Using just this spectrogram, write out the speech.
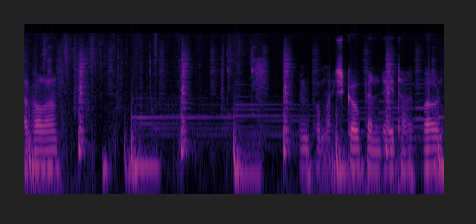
God, hold on. And put my scope in daytime mode.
